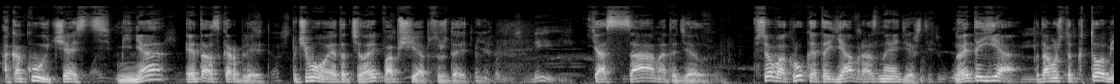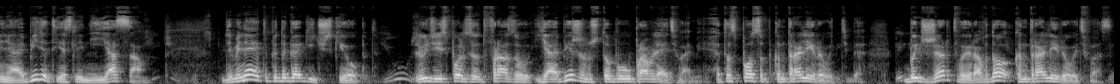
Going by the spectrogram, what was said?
а какую часть меня это оскорбляет? Почему этот человек вообще обсуждает меня? Я сам это делаю. Все вокруг – это я в разной одежде. Но это я, потому что кто меня обидит, если не я сам? Для меня это педагогический опыт. Люди используют фразу «я обижен», чтобы управлять вами. Это способ контролировать тебя. Быть жертвой равно контролировать вас.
